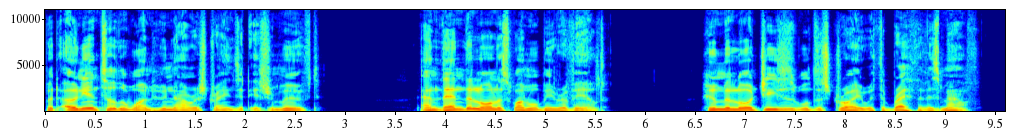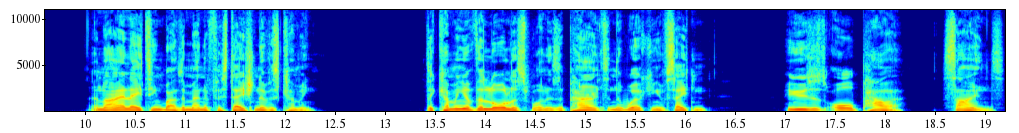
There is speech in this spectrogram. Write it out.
but only until the one who now restrains it is removed. And then the lawless one will be revealed, whom the Lord Jesus will destroy with the breath of his mouth, annihilating by the manifestation of his coming. The coming of the lawless one is apparent in the working of Satan, who uses all power, signs,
